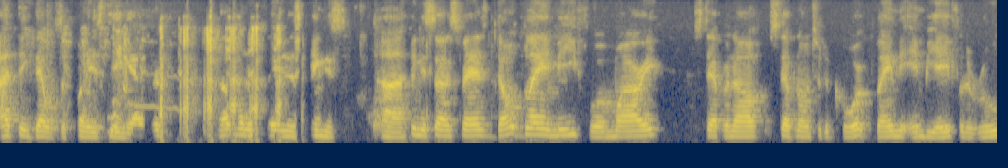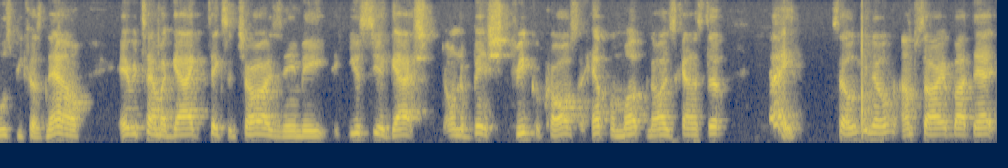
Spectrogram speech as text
I think that was the funniest thing ever. I want to say this thing is uh, Phoenix Suns fans, don't blame me for Amar'e stepping off, stepping onto the court. Blame the NBA for the rules because now every time a guy takes a charge in the NBA, you see a guy on the bench streak across and help him up and all this kind of stuff. Hey, so you know, I'm sorry about that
